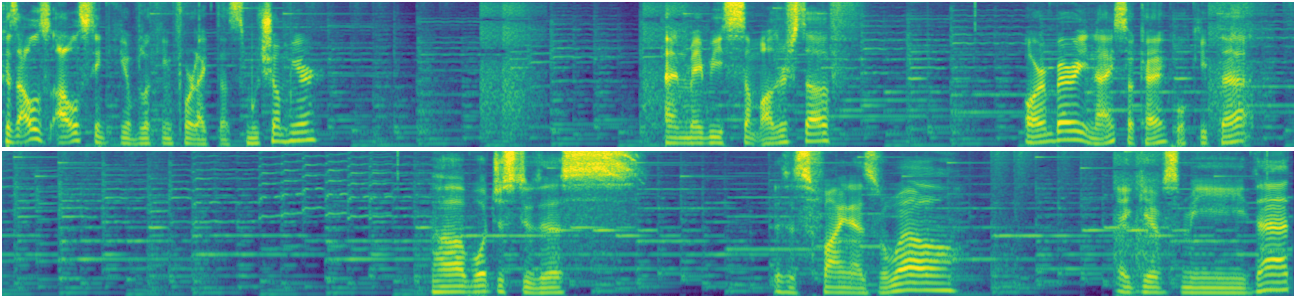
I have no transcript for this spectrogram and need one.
Cause I was I was thinking of looking for like the Smoochum here. And maybe some other stuff. Oranberry, nice, okay, we'll keep that. Uh, we'll just do this. This is fine as well. It gives me that.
